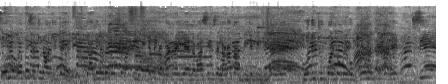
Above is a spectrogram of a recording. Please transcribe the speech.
सोलह वोटों से चुनाव जीते हैं गांधीनगर लोकसभा सीट बीजेपी का बढ़ रही है नवासी से लगातार बीजेपी जीत रही है मोदी टू पॉइंट में वो गृह मंत्री रहे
